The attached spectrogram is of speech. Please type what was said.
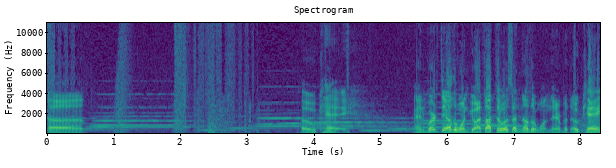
Uh... Okay. And where'd the other one go? I thought there was another one there, but okay.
